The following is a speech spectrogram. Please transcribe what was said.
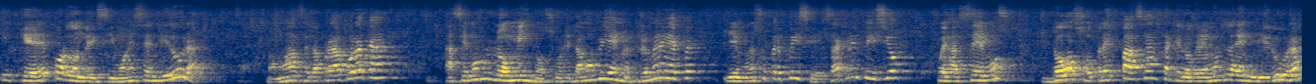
y quede por donde hicimos esa hendidura. Vamos a hacer la prueba por acá. Hacemos lo mismo, sujetamos bien nuestro MDF y en una superficie de sacrificio, pues hacemos dos o tres pases hasta que logremos la hendidura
